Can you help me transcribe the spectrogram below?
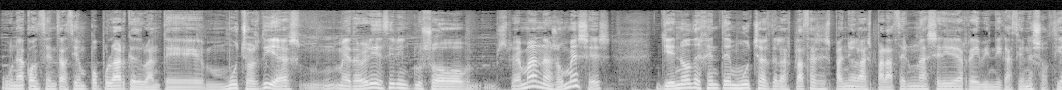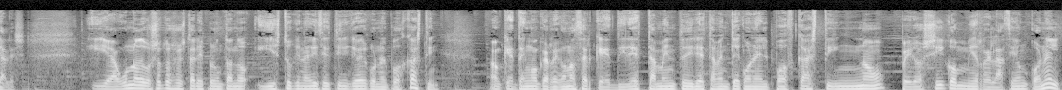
una concentración popular que durante muchos días, me atrevería a decir incluso semanas o meses, llenó de gente muchas de las plazas españolas para hacer una serie de reivindicaciones sociales. Y alguno de vosotros os estaréis preguntando, ¿y esto qué narices tiene que ver con el podcasting? Aunque tengo que reconocer que directamente, directamente con el podcasting no, pero sí con mi relación con él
